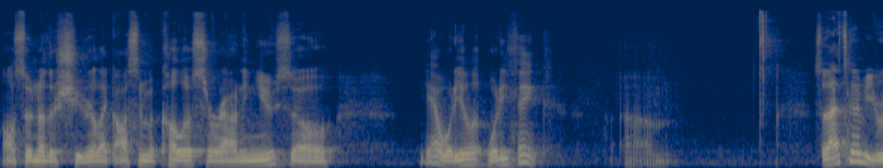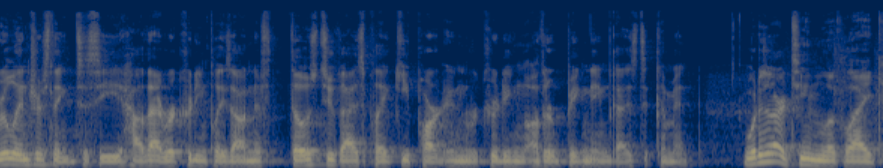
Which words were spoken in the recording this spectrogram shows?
also another shooter like Austin McCullough surrounding you. So, yeah, what do you what do you think? Um, so that's going to be real interesting to see how that recruiting plays out, and if those two guys play a key part in recruiting other big name guys to come in. What does our team look like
